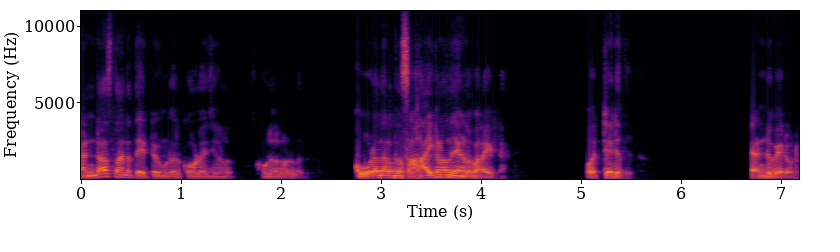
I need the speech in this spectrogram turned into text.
രണ്ടാം സ്ഥാനത്ത് ഏറ്റവും കൂടുതൽ കോളേജുകളും സ്കൂളുകളും ഉള്ളത്. കൂടെ നടന്ന് സഹായിക്കണമെന്ന് ഞങ്ങൾ പറയില്ല. ഒറ്റരുത്. രണ്ടുപേരോട്.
